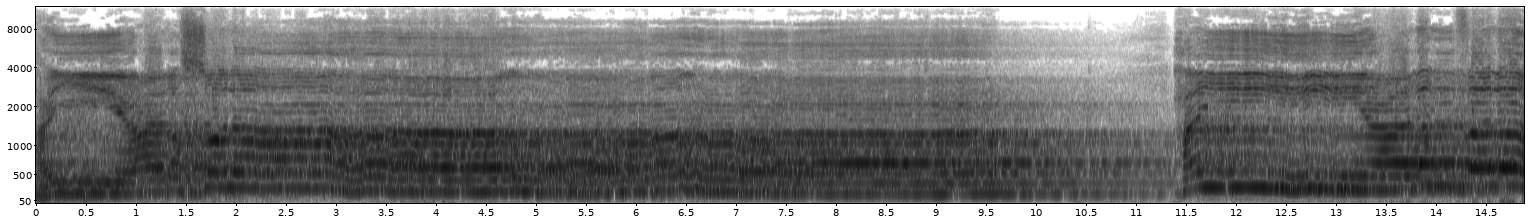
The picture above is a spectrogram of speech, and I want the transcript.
حي على الصلاة. حي على الفلاح.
